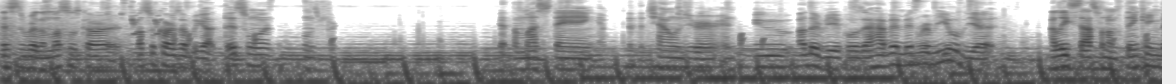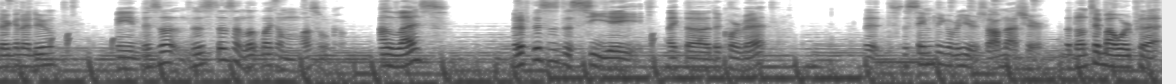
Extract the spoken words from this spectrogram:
This is where the muscle cars, muscle cars are. We got this one. We got the Mustang and the Challenger and two other vehicles that haven't been revealed yet. At least that's what I'm thinking they're gonna do. I mean, this uh, this doesn't look like a muscle car, unless. But if this is the C8, like the the Corvette, but it's the same thing over here, so I'm not sure. So don't take my word for that.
